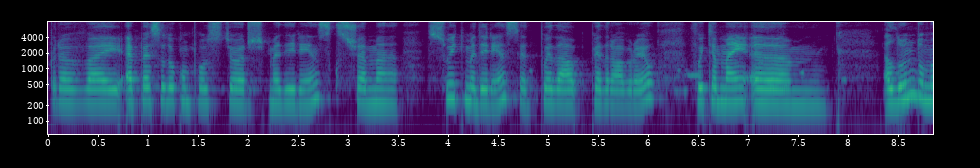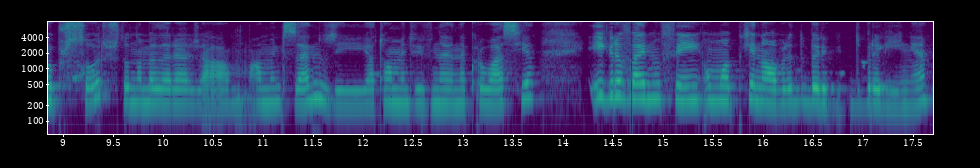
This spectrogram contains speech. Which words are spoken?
gravei a peça do compositor madeirense que se chama Suite Madeirense, é de Pedro Abreu. Foi também um, aluno do meu professor, estou na Madeira já há, há muitos anos e atualmente vivo na, na Croácia e gravei no fim uma pequena obra de, de Braguinha,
